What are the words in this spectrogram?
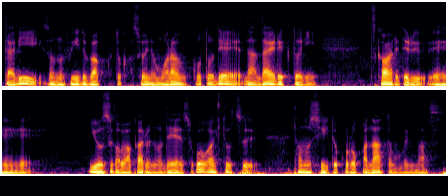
たり、そのフィードバックとかそういうのをもらうことで、なダイレクトに使われてる、えー、様子がわかるので、そこが一つ楽しいところかなと思います。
